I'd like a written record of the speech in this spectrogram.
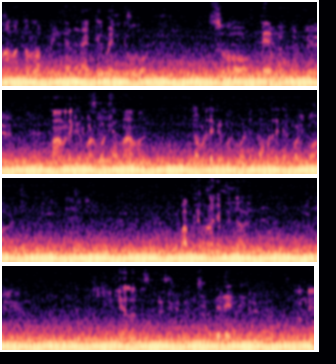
మా మతంలో పెళ్ళి అనేది అగ్రిమెంటు సో మేము మామ దగ్గర పడుకుంటే మామ తమ్ముడి దగ్గర పడుకుంటే తమ్ముడి దగ్గర పడుకోవాలి. పబ్లిక్లో చెప్పింది ఆవిడ ఓకే.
